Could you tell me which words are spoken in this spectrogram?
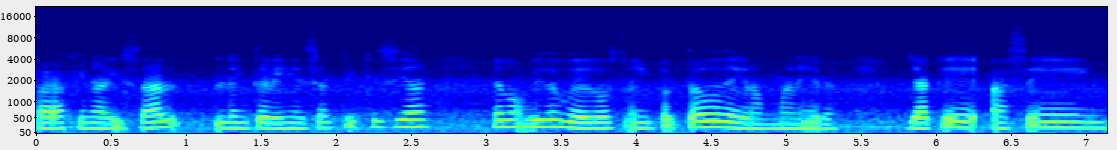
Para finalizar, la inteligencia artificial en los videojuegos ha impactado de gran manera, ya que hacen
